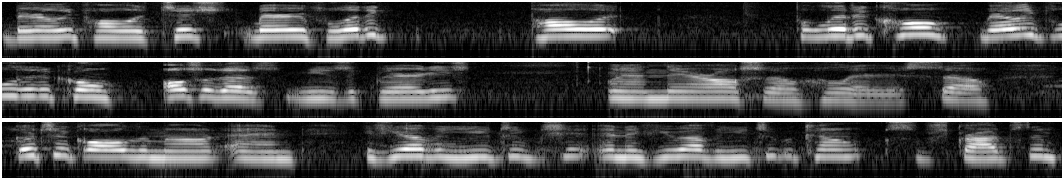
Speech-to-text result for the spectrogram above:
Barely politician, barely politic, polit, political, barely political also does music parodies, and they're also hilarious. So go check all of them out. And if you have a YouTube and if you have a YouTube account, subscribe to them.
